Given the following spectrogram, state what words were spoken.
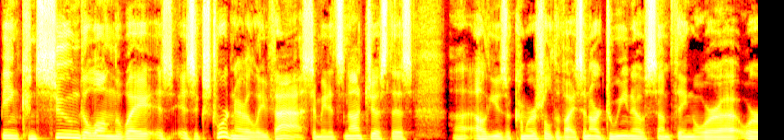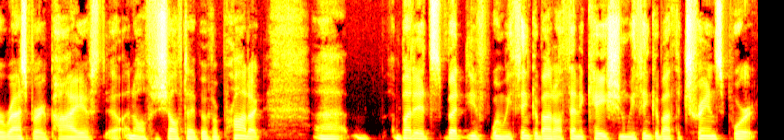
being consumed along the way is is extraordinarily vast. I mean, it's not just this. Uh, I'll use a commercial device, an Arduino something, or a or a Raspberry Pi, an off the shelf type of a product. Uh, but it's but if, when we think about authentication we think about the transport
